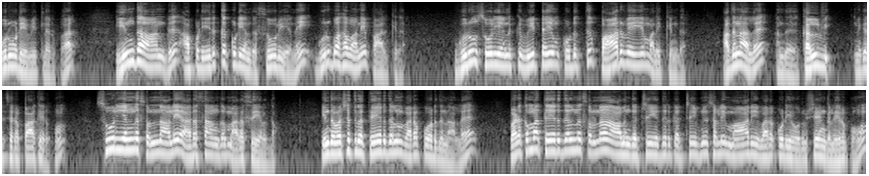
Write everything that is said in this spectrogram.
குருவுடைய வீட்டில் இருப்பார். இந்த ஆண்டு அப்படி இருக்கக்கூடிய அந்த சூரியனை குரு பகவானே பார்க்கிறார். குரு சூரியனுக்கு வீட்டையும் கொடுத்து பார்வையையும் அளிக்கின்றார். அதனால் அந்த கல்வி மிகச்சிறப்பாக இருக்கும். சூரியன்னு சொன்னாலே அரசாங்கம் அரசியல் தான். இந்த வருஷத்தில் தேர்தலும் வரப்போகிறதுனால வழக்கமாக தேர்தல்னு சொன்னால் ஆளுங்கட்சி எதிர்கட்சி இப்படின்னு சொல்லி மாறி வரக்கூடிய ஒரு விஷயங்கள் இருக்கும்.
